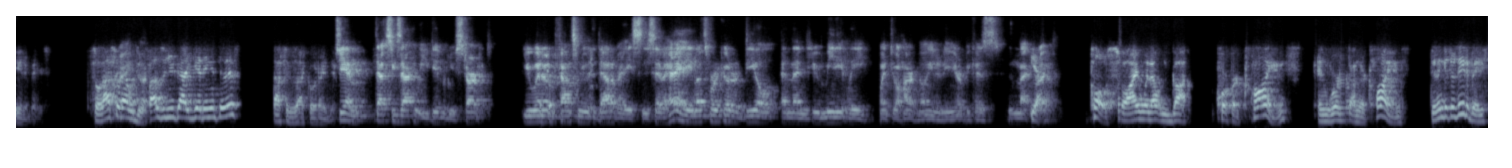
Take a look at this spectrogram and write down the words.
database. So that's what I would do. If I was a new guy getting into this, that's exactly what I did. Jim, that's exactly what you did when you started. You went out and found somebody with a database and you said, Hey, let's work out a deal. And then you immediately went to 100 million in a year because isn't that yeah, correct? Close. So I went out and got corporate clients and worked on their clients, didn't get their database.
